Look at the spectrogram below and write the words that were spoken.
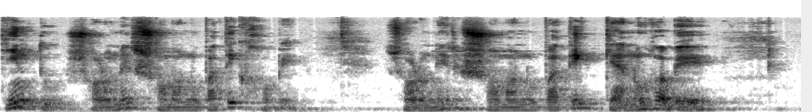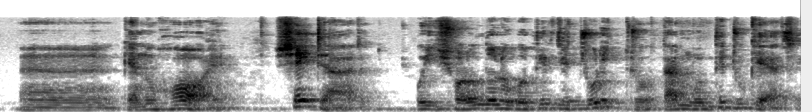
কিন্তু স্মরণের সমানুপাতিক হবে। স্মরণের সমানুপাতিক কেন হবে কেন হয়, সেইটার ওই সরলদল গতির যে চরিত্র, তার মধ্যে ঢুকে আছে।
